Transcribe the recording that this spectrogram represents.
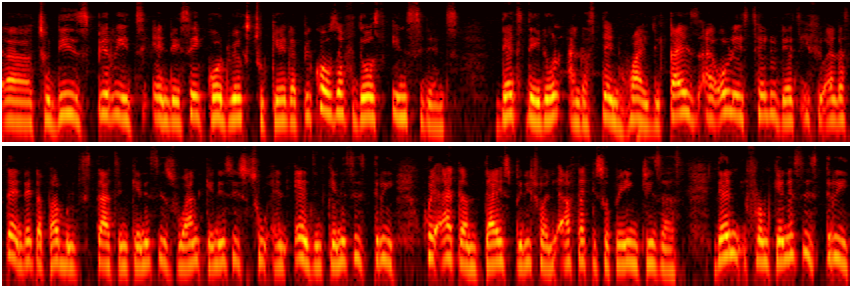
uh, to these spirits and they say God works together because of those incidents that they don't understand why. The guys, I always tell you that if you understand that the Bible starts in Genesis 1, Genesis 2, and ends in Genesis 3, where Adam dies spiritually after disobeying Jesus, then from Genesis 3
